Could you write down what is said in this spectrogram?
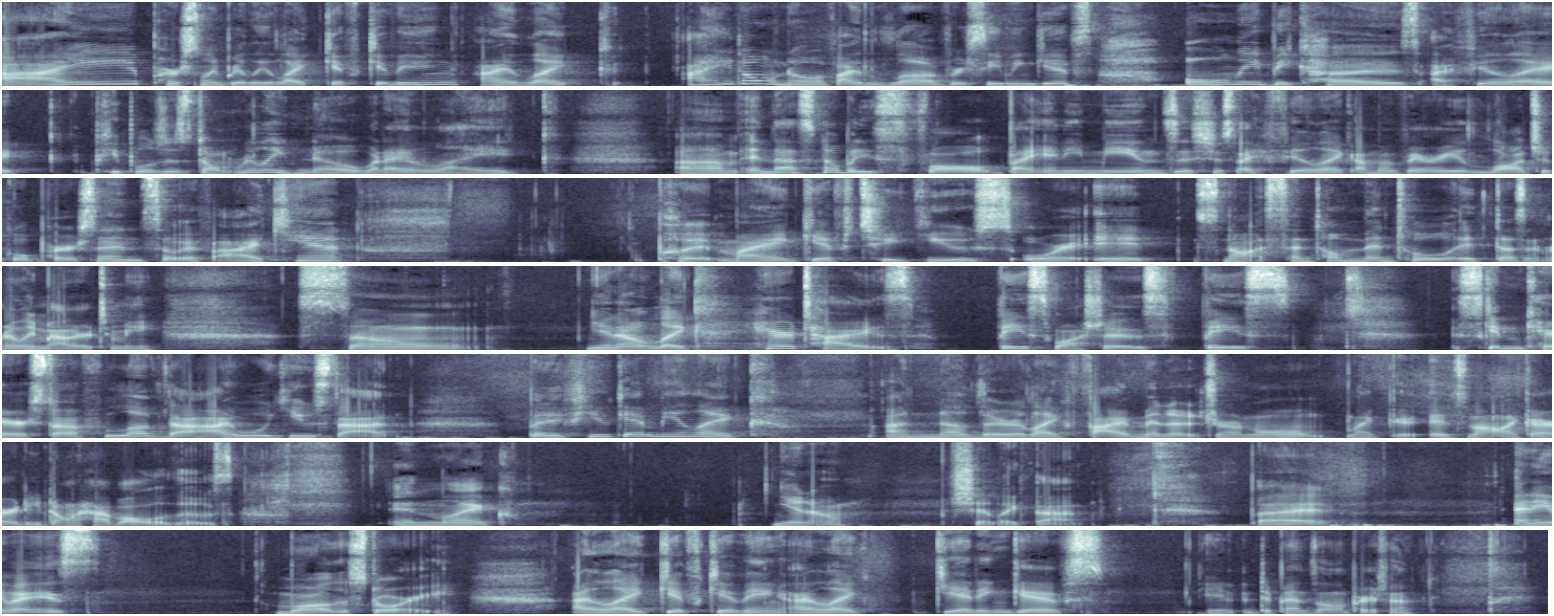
I personally really like gift giving. I like I don't know if I love receiving gifts only because I feel like people just don't really know what I like. Um, and that's nobody's fault by any means. It's just I feel like I'm a very logical person. So if I can't put my gift to use or it's not sentimental, it doesn't really matter to me. So, you know, like hair ties, face washes, face skincare stuff, love that. I will use that. But if you get me like another like five minute journal, like it's not like I already don't have all of those and like you know shit like that but anyways moral of the story. I like gift giving. I like getting gifts. It depends on the person.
